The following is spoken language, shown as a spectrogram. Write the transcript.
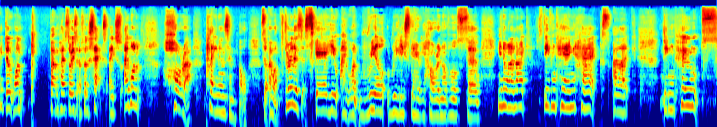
I don't want vampire stories that are full of sex. I just, I want horror, plain and simple. So I want thrillers that scare you. I want real, really scary horror novels. So, you know what I like? Stephen King, Hex, I like Dean Koontz,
